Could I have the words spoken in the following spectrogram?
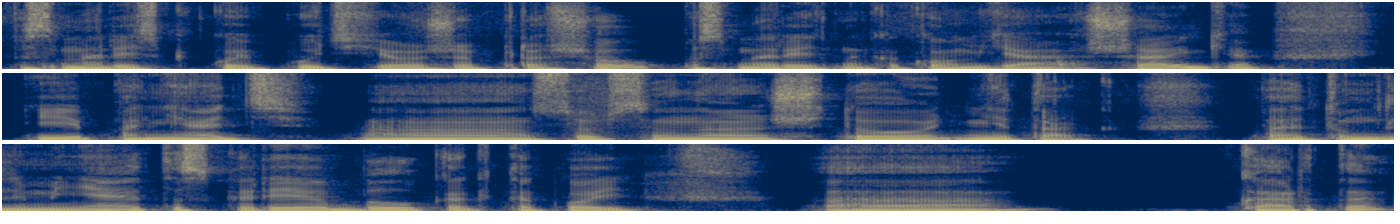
посмотреть, какой путь я уже прошел, посмотреть, на каком я шаге, и понять, а, собственно, что не так. Поэтому для меня это скорее был как такой а, карта,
